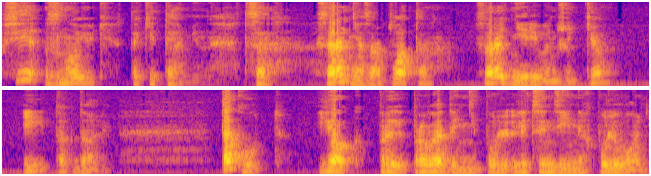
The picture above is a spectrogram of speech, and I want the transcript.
Всі знають такі терміни. Це середня зарплата, середній рівень життя і так далі. Так от, як при проведенні ліцензійних полювань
